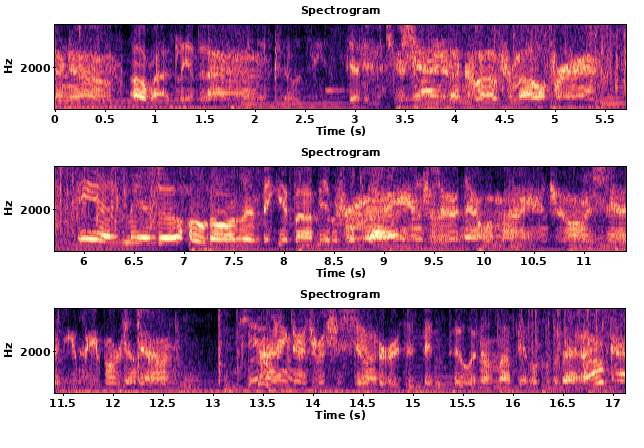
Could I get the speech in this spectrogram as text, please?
don't know. All right, Glenda. Uh, Let me close these study materials. that a quote from Oprah? And Glenda, hold on. Let me get my biblical From Bible. Maya Angelou? That what Maya Angelou said? You people are Yes. dumb. Shoot. I think that's what she said. Hers has been pooing on my biblical device. Okay.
